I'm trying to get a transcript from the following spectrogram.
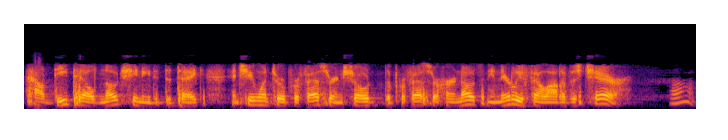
how detailed notes she needed to take. And she went to her professor and showed the professor her notes, and he nearly fell out of his chair. Oh.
